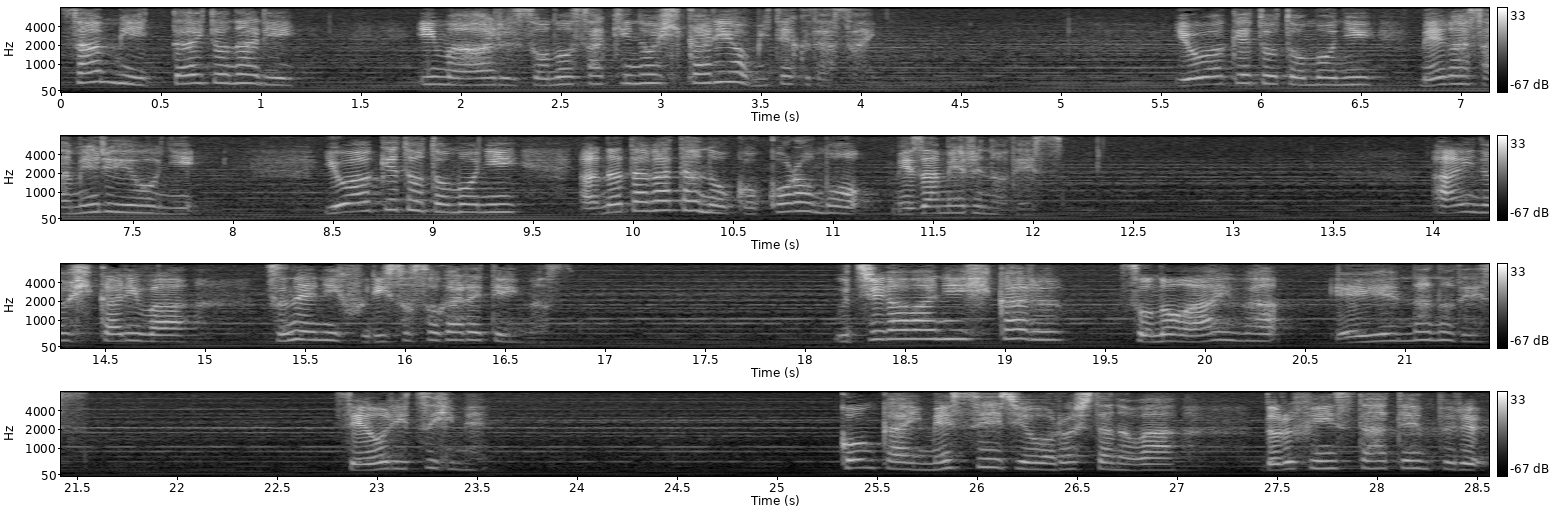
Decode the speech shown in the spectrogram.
三位一体となり今あるその先の光を見てください。夜明けとともに目が覚めるように夜明けとともにあなた方の心も目覚めるのです。愛の光は常に降り注がれています。内側に光るその愛は永遠なのです。セオリツ姫。今回メッセージを下ろしたのはドルフィンスターテンプル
